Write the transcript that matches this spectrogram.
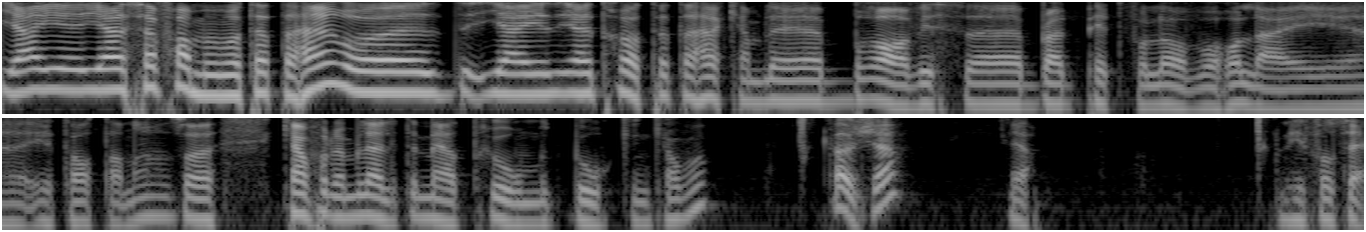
jeg, jeg ser fram mot dette her, og jeg, jeg tror at dette her kan bli bra hvis Brad Pitt får lov å holde i, i tåtene. Så kanskje det blir litt mer tro mot boken, kanskje. Kanskje. Vi får se.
